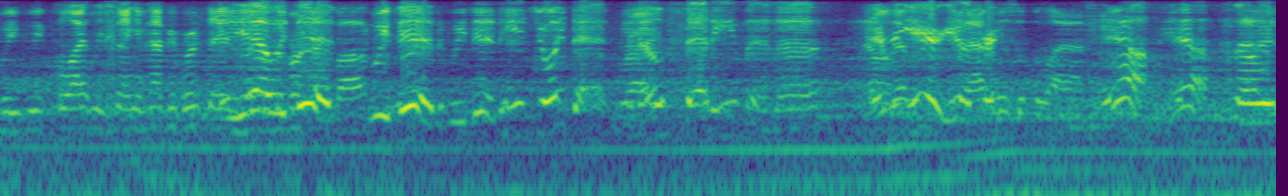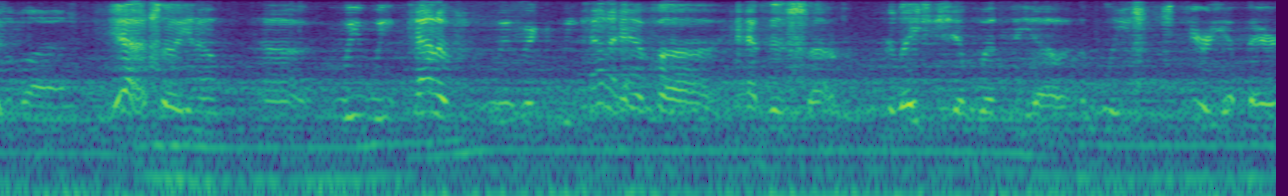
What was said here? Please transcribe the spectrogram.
We, we politely sang him happy birthday. Yeah, we did. box. We did. We did. He enjoyed that. You Right. know, fed him and uh, No, every year, was, you know. that was a blast. yeah, yeah. So that was a blast. yeah, so you know, uh, we we kind of we we, we kind of have uh, have this uh, relationship with the uh, the police and security up there.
